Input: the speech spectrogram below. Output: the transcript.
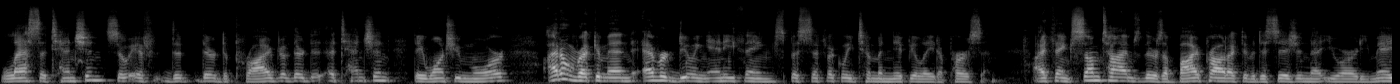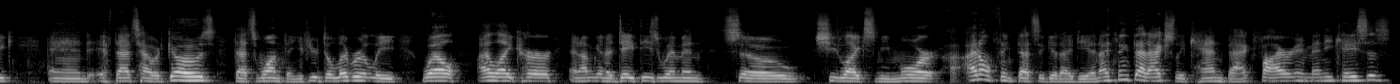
less attention. So if they're deprived of their attention, they want you more. I don't recommend ever doing anything specifically to manipulate a person. I think sometimes there's a byproduct of a decision that you already make. And if that's how it goes, that's one thing. If you're deliberately, well, I like her and I'm going to date these women so she likes me more, I don't think that's a good idea. And I think that actually can backfire in many cases.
